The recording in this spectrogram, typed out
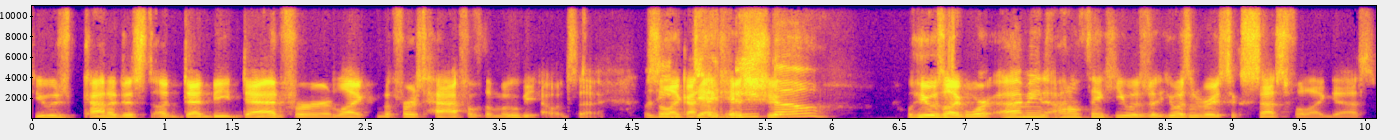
he was kind of just a deadbeat dad for like the first half of the movie. I would say. Was so, he like, I think his shit- though? Well, he was like, work. I mean, I don't think he was. He wasn't very successful, I guess.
